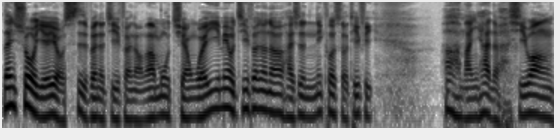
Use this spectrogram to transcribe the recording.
，Lance Stroll 也有四分的积分哦。那目前唯一没有积分的呢，还是 Nicholas Latifi 啊，蛮遗憾的。希望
